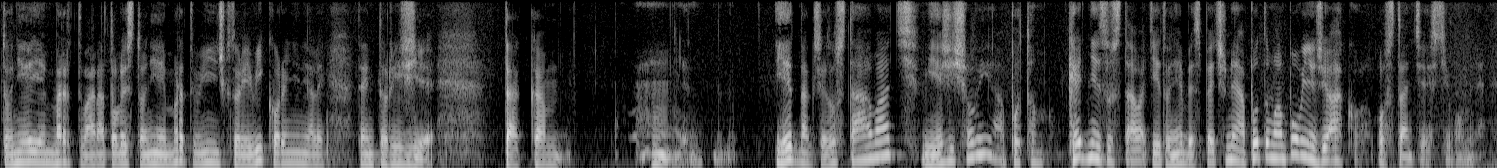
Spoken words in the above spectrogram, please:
To nie je mŕtva ratoles, to nie je mŕtvý vinič, ktorý je vykorenený, ale ten, ktorý žije. Tak um, hm, jednak, že zostávať v Ježišovi a potom, keď nezostávate, je to nebezpečné a potom vám poviem, že ako. Ostaňte ešte vo mne.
